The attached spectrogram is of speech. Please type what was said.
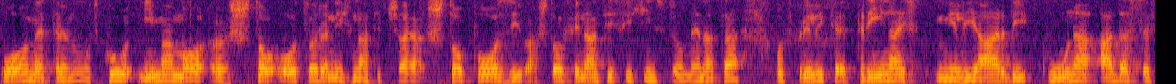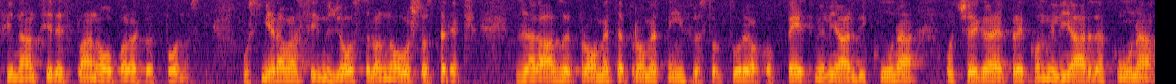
U ovome trenutku imamo e, što otvorenih natječaja, što poziva, što financijskih instrumenata, otprilike 13 milijardi kuna, a da se financira iz plana oporavka otpornosti. Usmjerava se između ostalog na ovo što ste rekli. Za razvoj prometa, prometne infrastrukture oko 5 milijardi kuna, od čega je preko milijarda kuna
